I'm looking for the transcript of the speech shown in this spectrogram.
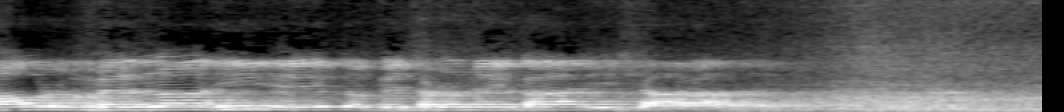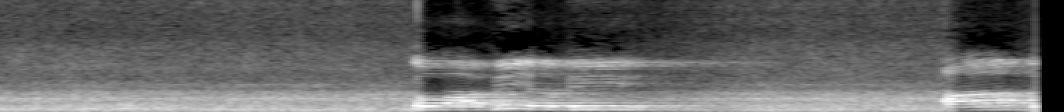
और मिलना ही एक बिछड़ने का इशारा है। तो अभी अभी आप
